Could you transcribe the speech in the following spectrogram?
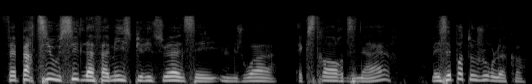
fait partie aussi de la famille spirituelle, c'est une joie extraordinaire, mais ce n'est pas toujours le cas.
